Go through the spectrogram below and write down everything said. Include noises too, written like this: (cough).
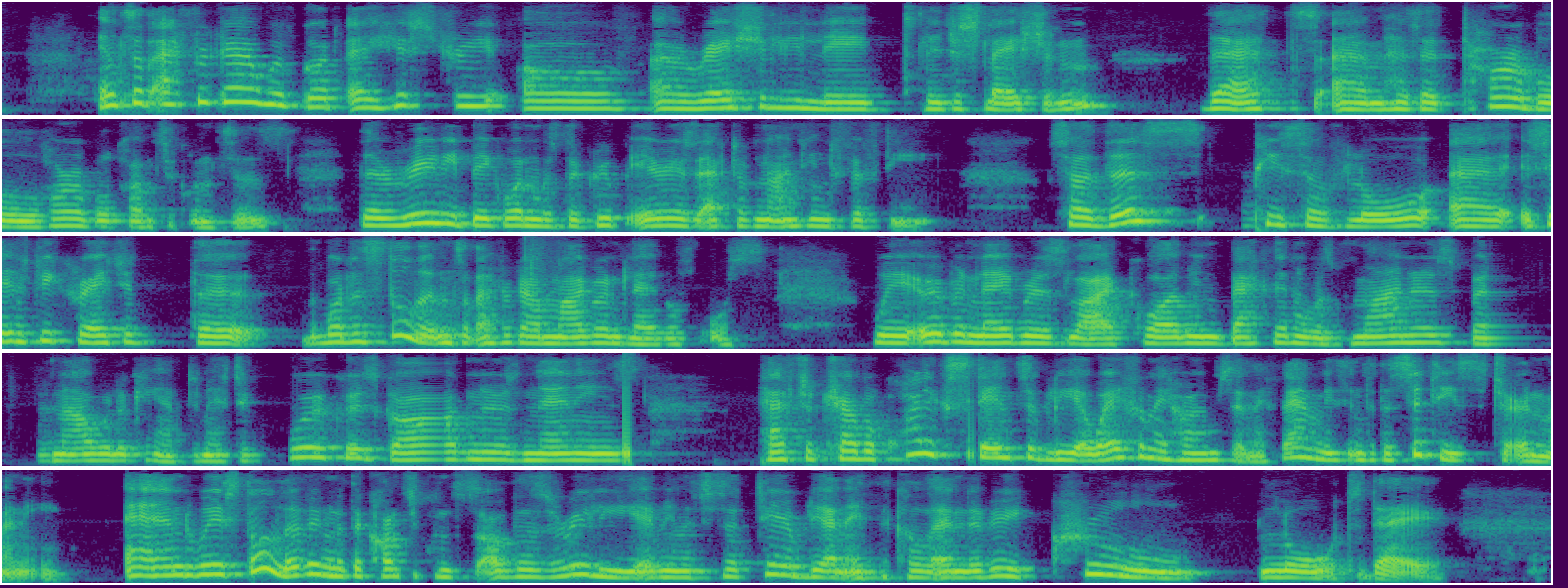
In South Africa, we've got a history of uh, racially led legislation that um, has had horrible, horrible consequences. The really big one was the Group Areas Act of 1950. So this piece of law uh, essentially created the what is still in South Africa a migrant labor force, where urban labourers like, well, I mean, back then it was miners, but now we're looking at domestic workers, gardeners, nannies, have to travel quite extensively away from their homes and their families into the cities to earn money. And we're still living with the consequences of this really, I mean, it's a terribly unethical and a very cruel law today.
